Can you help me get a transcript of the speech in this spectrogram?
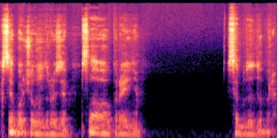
Все почули, друзі. Слава Україні. Все буде добре.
